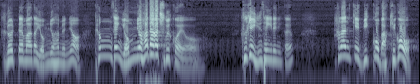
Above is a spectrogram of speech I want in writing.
그럴 때마다 염려하면요. 평생 염려하다가 죽을 거예요. 그게 인생이라니까요. 하나님께 믿고 맡기고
